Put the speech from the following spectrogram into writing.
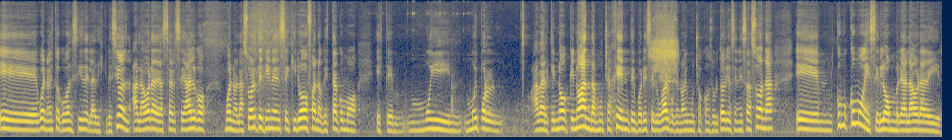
Eh, bueno, esto que vos decís de la discreción, a la hora de hacerse algo, bueno, la suerte tiene ese quirófano que está como este, muy, muy por, a ver, que no, que no anda mucha gente por ese lugar porque no hay muchos consultorios en esa zona. Eh, ¿cómo, es el hombre a la hora de ir?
